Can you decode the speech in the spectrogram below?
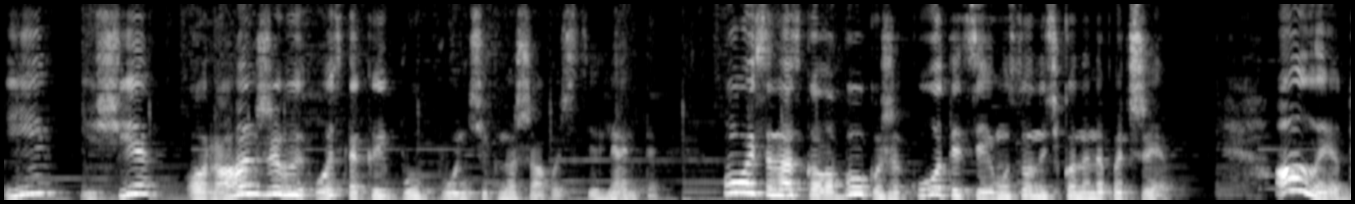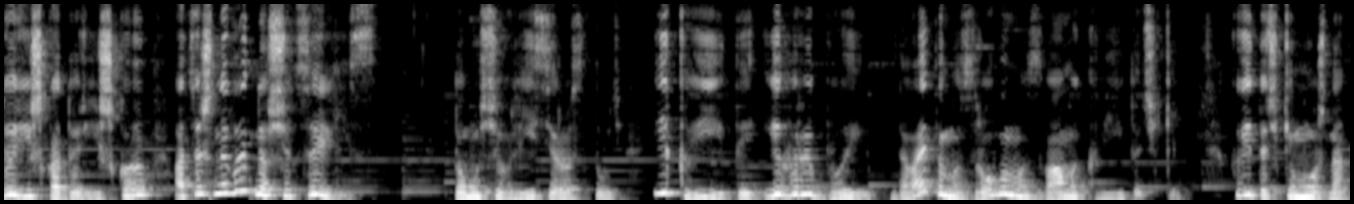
І ще оранжевий ось такий пупончик на шапочці. Гляньте. Ось у нас колобок уже котиться, йому сонечко не напече. Але доріжка доріжкою, а це ж не видно, що це ліс. Тому що в лісі ростуть і квіти, і гриби. Давайте ми зробимо з вами квіточки. Квіточки можна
